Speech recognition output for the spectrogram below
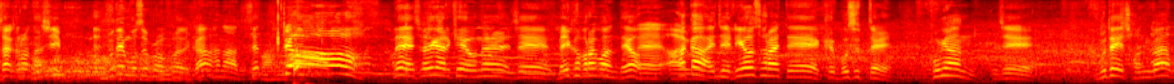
자 그럼 다시 무대 모습으로 보여드릴까요? 하나 둘셋 뿅! 네 저희가 이렇게 오늘 이제 메이크업을 하고 왔는데요 네. 아까 이제 리허설 할 때 그 모습들 공연 이제 무대 전과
